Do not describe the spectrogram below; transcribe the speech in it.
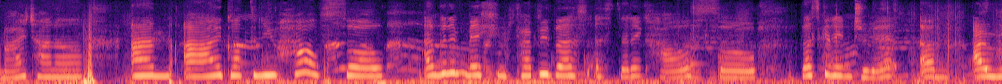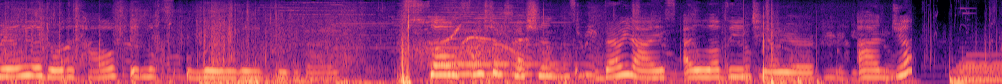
my channel and I got the new house so I'm gonna make making probably this aesthetic house so let's get into it. Um I really adore this house. It looks really really pretty guys. So first impressions very nice. I love the interior. And yeah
